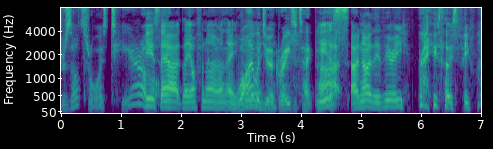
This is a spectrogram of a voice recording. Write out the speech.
results are always terrible. Yes, they are. They often are, aren't they? Why Yeah, would you yeah. agree to take part? Yes, I know they're very brave. Those people.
